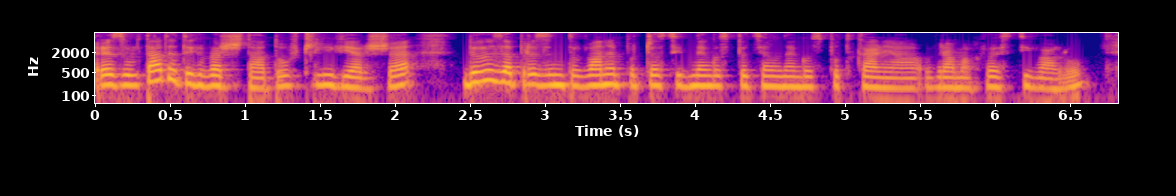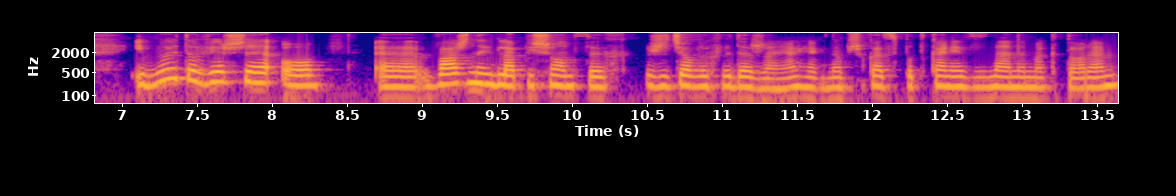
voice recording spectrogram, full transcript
Rezultaty tych warsztatów, czyli wiersze, były zaprezentowane podczas jednego specjalnego spotkania w ramach festiwalu i były to wiersze o e, ważnych dla piszących życiowych wydarzeniach, jak na przykład spotkanie ze znanym aktorem,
